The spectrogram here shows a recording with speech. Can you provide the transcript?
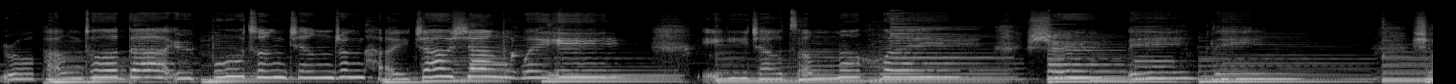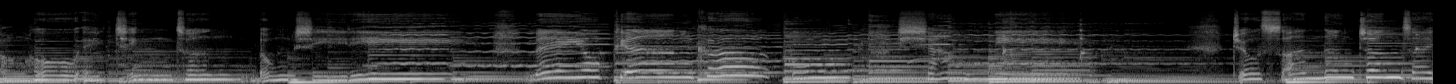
若滂沱大雨不曾见证海角相偎依，怎么会是黎明身后已经吞东西里没有片刻不想你。就算能真在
